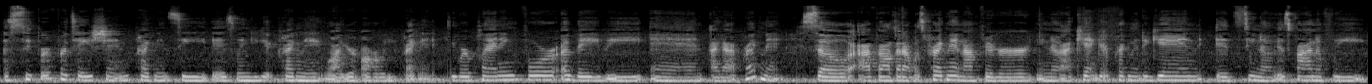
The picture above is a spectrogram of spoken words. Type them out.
A superfetation pregnancy is when you get pregnant while you're already pregnant. We were planning for a baby and I got pregnant. So I found that I was pregnant and I figured, you know, I can't get pregnant again. It's, you know, it's fine if we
